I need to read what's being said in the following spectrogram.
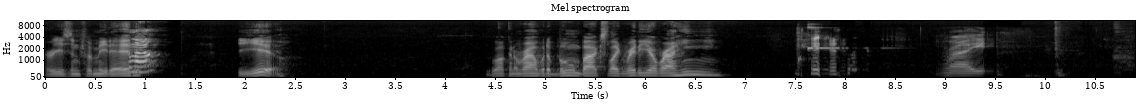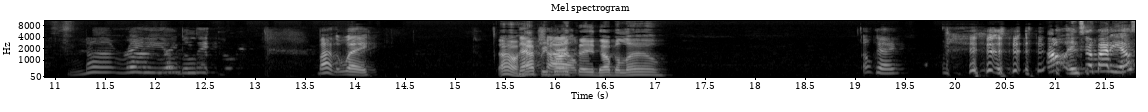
A reason for me to edit. Hello? Yeah. You walking around with a boombox like Radio Raheem. Right. My radio believe. By the way, Oh, happy child- birthday, Double L. okay. Oh, and somebody else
